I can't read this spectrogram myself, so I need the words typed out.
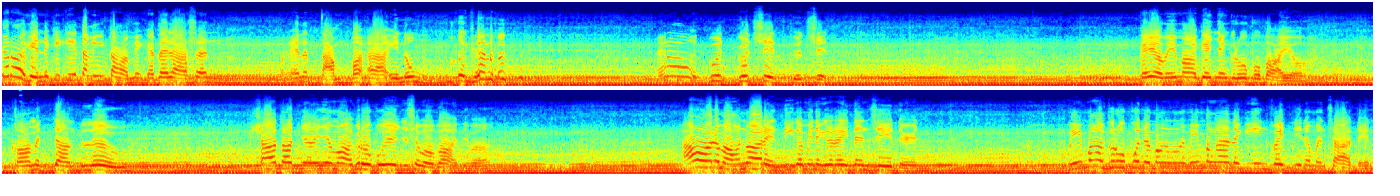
Pero again, nakikita-kita kami, kadalasan, mga tamba, ah, inom, ganun. Pero, good, good shit, good shit. Kayo, may mga ganyang grupo ba kayo? Comment down below. Shoutout nyo rin yung mga grupo yun dyan sa baba, di ba? Ako naman, kunwari, hindi kami nagre-ride ng J-Dirt. may mga grupo namang may mga nag invite din naman sa atin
